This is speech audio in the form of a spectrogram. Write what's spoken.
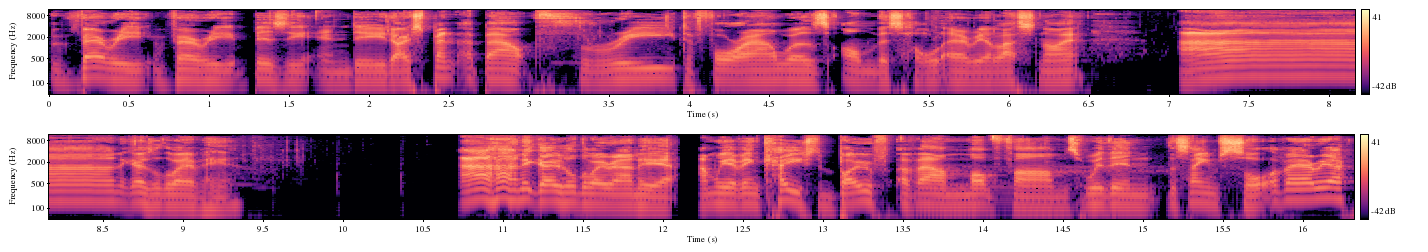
very, very busy indeed. I spent about three to four hours on this whole area last night. And it goes all the way over here. And it goes all the way around here. And we have encased both of our mob farms within the same sort of area.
